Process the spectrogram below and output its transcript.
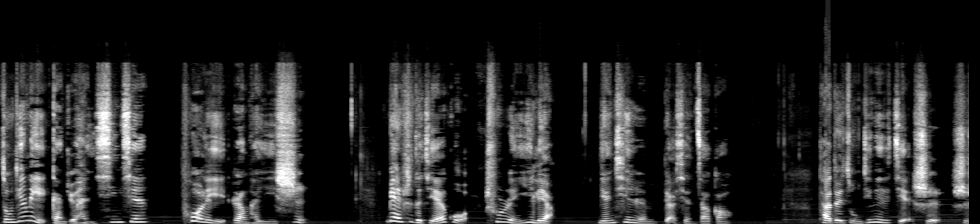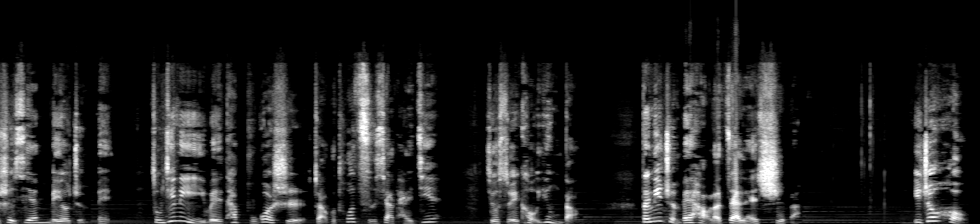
总经理感觉很新鲜，破例让他一试。面试的结果出人意料，年轻人表现糟糕。他对总经理的解释是事先没有准备。总经理以为他不过是找个托词下台阶，就随口应道：“等你准备好了再来试吧。”一周后，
